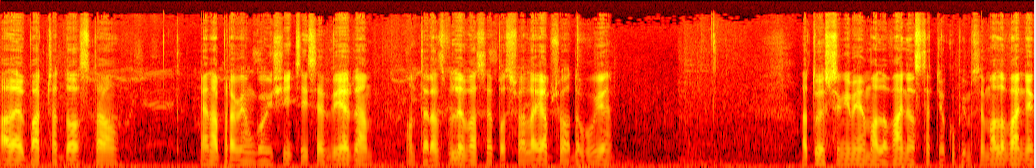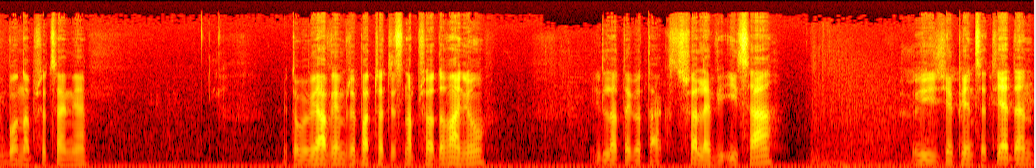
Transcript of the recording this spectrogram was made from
Ale Batchat dostał. Ja naprawiam gąsienicę i sobie wyjeżdżam. On teraz wlewa sobie postrzela, ja przeładowuję. A tu jeszcze nie miałem malowania, ostatnio kupiłem sobie malowanie, jak było na przecenie. I to ja wiem, że Batchat jest na przeładowaniu. I dlatego tak, strzelę w ISA. Idzie 501.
